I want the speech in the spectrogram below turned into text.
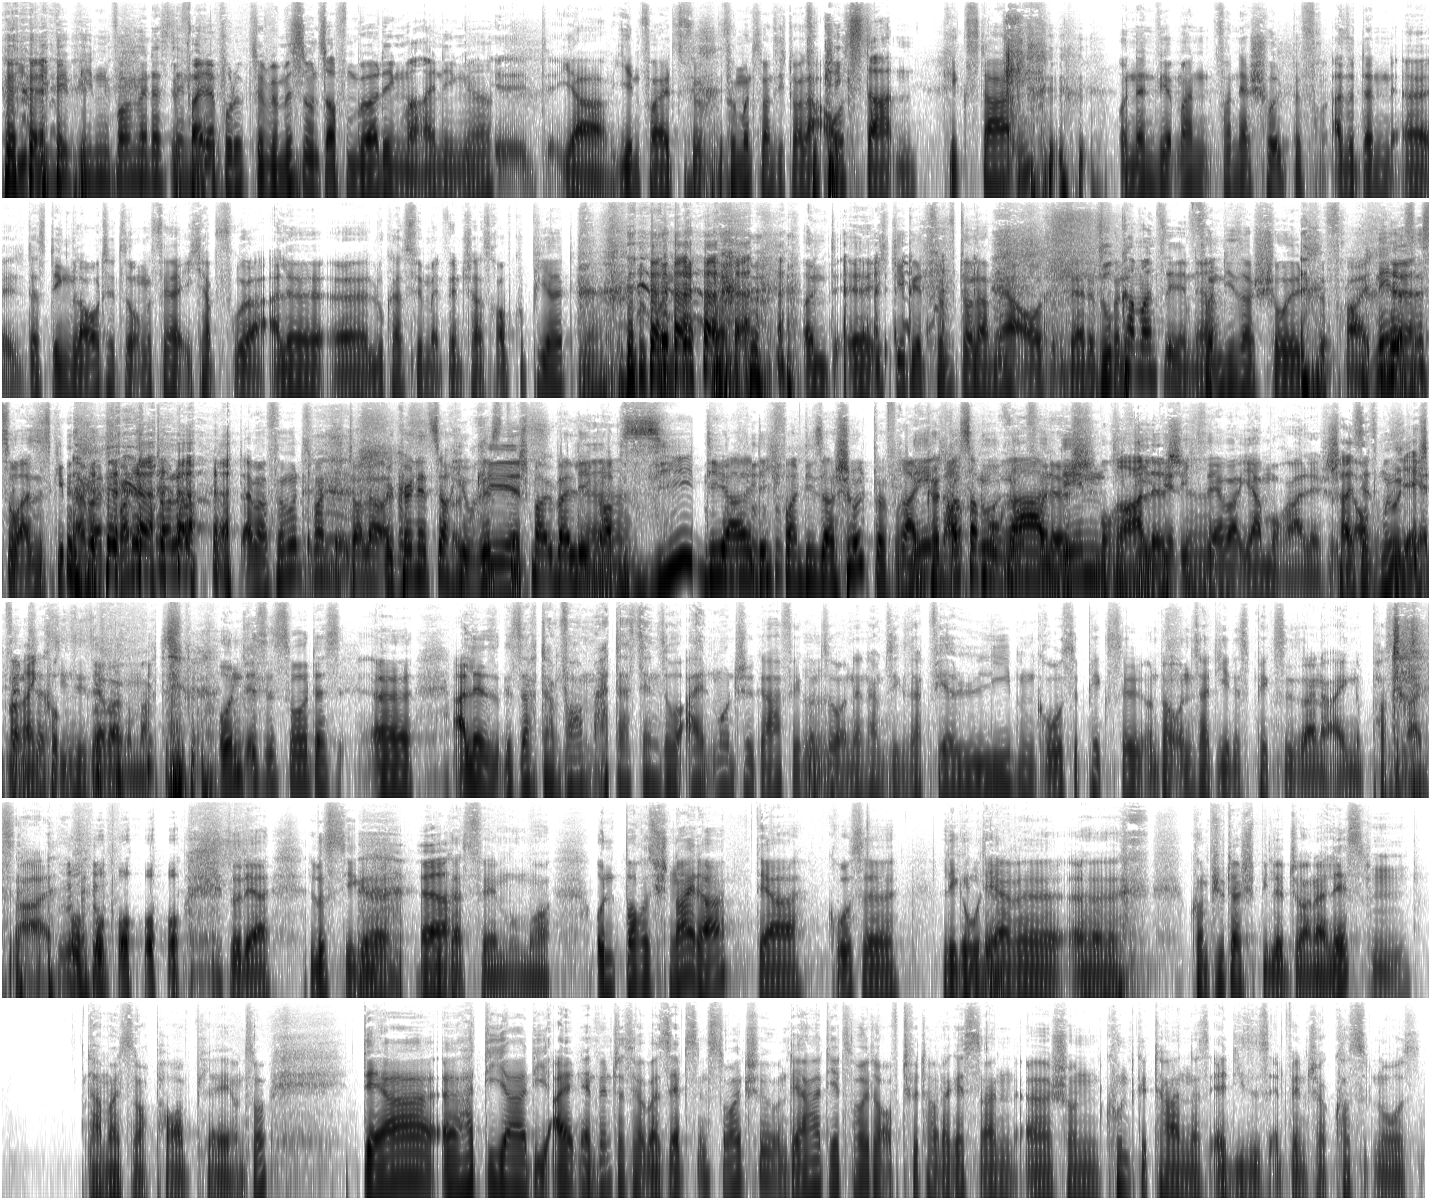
Wie, wie, wie, wie wollen wir das denn? Im Fall der nennen? Produktion. Wir müssen uns auf ein Wording mal einigen. Ja. Äh, ja, jedenfalls für 25 Zu Dollar aus Kickstarten. Kickstarten und dann wird man von der Schuld befreit. Also dann, äh, das Ding lautet so ungefähr, ich habe früher alle äh, Lucasfilm Adventures raubkopiert und, äh, und äh, ich gebe jetzt 5 Dollar mehr aus und werde So von, kann man sehen, ja. von dieser Schuld befreit. Nee, das ist so. Also es gibt einmal 20 Dollar, einmal 25 Dollar. Wir und können jetzt doch juristisch jetzt, mal überlegen, ja. ob sie dir dich von dieser Schuld befreien Nee, können, außer nur, moralisch. Nur von denen, Moralisch, Die, die wirklich ja. selber, ja, moralisch. Scheiße, Und jetzt muss ich echt mal reingucken. Die sie selber gemacht. Und es ist so, dass äh, alle gesagt haben, warum hat das denn so altmodische Grafik Mhm. und so? Und dann haben sie gesagt, wir lieben große Pixel und bei uns hat jedes Pixel seine eigene Postleitzahl. so der lustige Ja. Lucasfilm-Humor. Und Boris Schneider, der große, legendäre äh, Computerspiele-Journalist, Mhm. damals noch Powerplay und so. Der äh, hat die ja die alten Adventures ja übersetzt ins Deutsche und der hat jetzt heute auf Twitter oder gestern äh, schon kundgetan, dass er dieses Adventure kostenlos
